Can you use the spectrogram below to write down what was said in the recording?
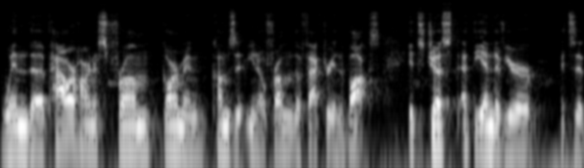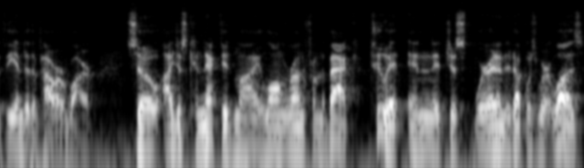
when the power harness from Garmin comes, you know, from the factory in the box, it's just at the end of your, it's at the end of the power wire. So I just connected my long run from the back to it and it just, where it ended up was where it was.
